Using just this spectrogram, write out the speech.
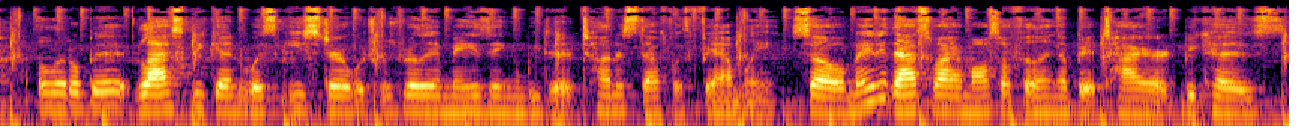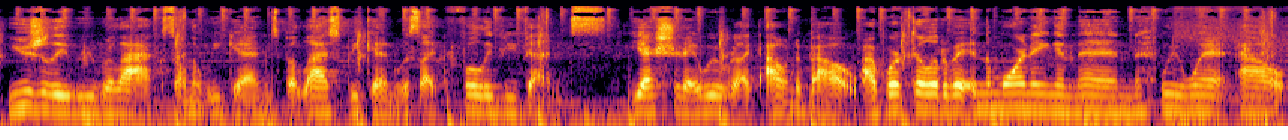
a little bit. Last weekend was Easter, which was really amazing. We did a ton of stuff with family. So maybe that's why I'm also feeling a bit tired because usually we relax on the weekends, but last weekend was like full of events yesterday we were like out and about. I worked a little bit in the morning and then we went out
